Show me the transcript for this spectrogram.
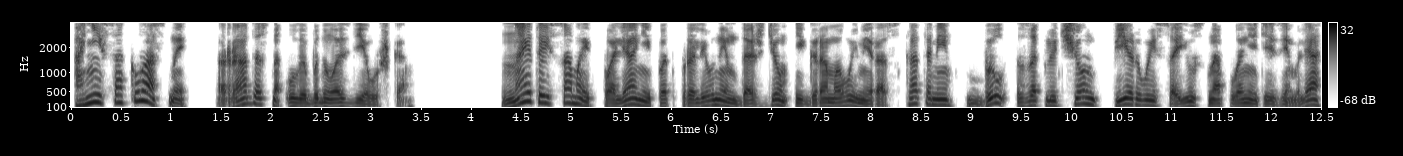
«Они согласны!» – радостно улыбнулась девушка. На этой самой поляне под проливным дождем и громовыми раскатами был заключен первый союз на планете Земля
